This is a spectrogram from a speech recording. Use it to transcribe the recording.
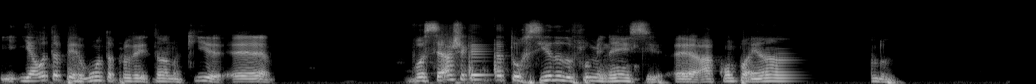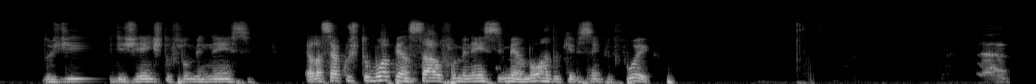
E, e a outra pergunta, aproveitando aqui, é, você acha que a torcida do Fluminense, é, acompanhando dos dirigentes do Fluminense, ela se acostumou a pensar o Fluminense menor do que ele sempre foi? É,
